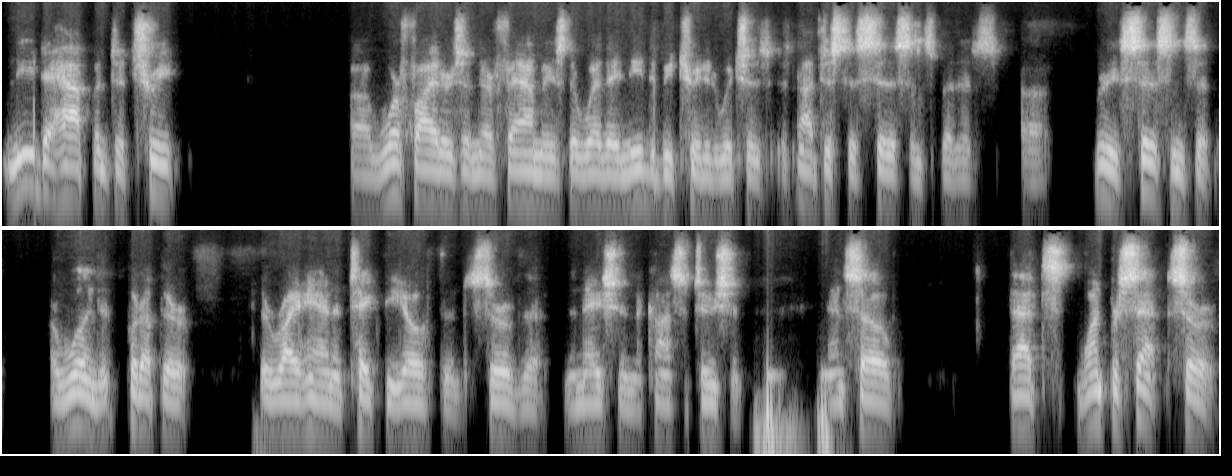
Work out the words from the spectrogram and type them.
need to happen to treat uh, warfighters and their families the way they need to be treated, which is, is not just as citizens, but as uh, really citizens that are willing to put up their their right hand and take the oath and serve the, the nation and the Constitution. And so that's 1% serve.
